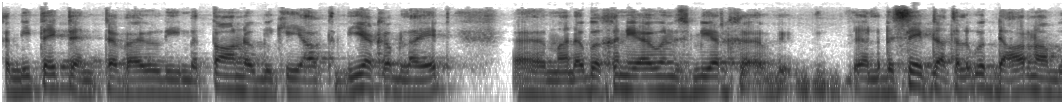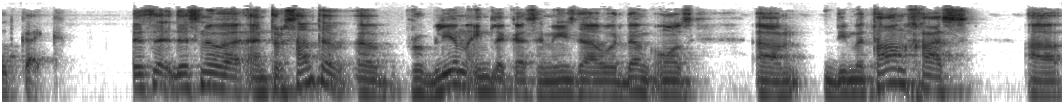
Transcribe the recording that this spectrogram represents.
geniet het en terwyl die metaan nou bietjie agterbeë gebly het, uh, maar nou begin die ouens meer ge, hulle besef dat hulle ook daarna moet kyk. Dis dis nou 'n interessante uh, probleem eintlik as 'n mens daaroor dink. Ons um, die metaangas uh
